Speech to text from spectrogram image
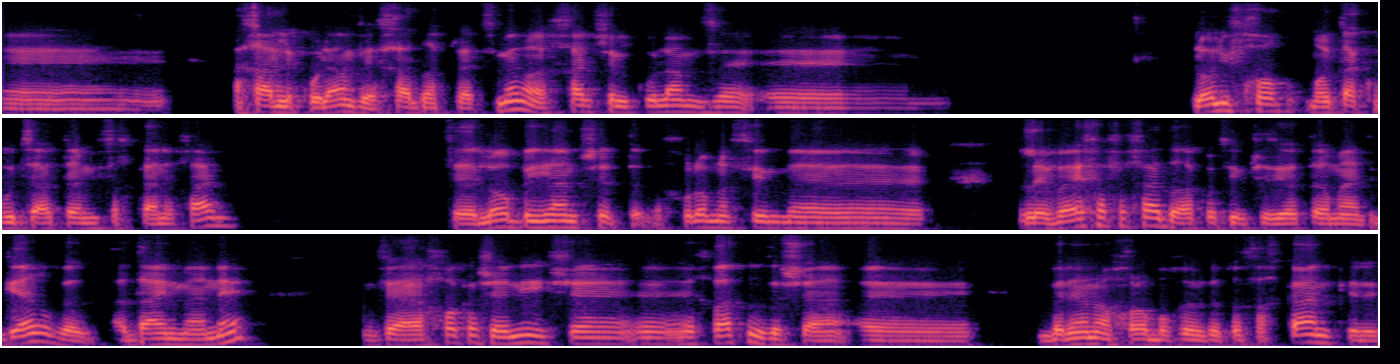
אה, אחד לכולם ואחד רק לעצמנו, אחד של כולם זה אה, לא לבחור מאותה קבוצה יותר משחקן אחד, זה לא בעניין שאנחנו לא מנסים אה, לבאס אף אחד, רק רוצים שזה יהיה יותר מאתגר ועדיין מענה, והחוק השני שהחלטנו זה שבינינו אנחנו לא בוחרים את אותו שחקן כדי,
